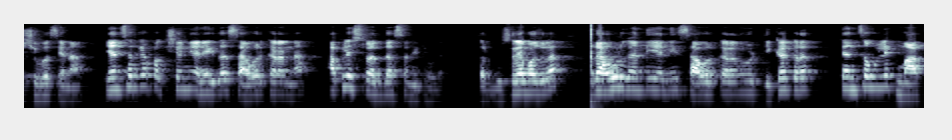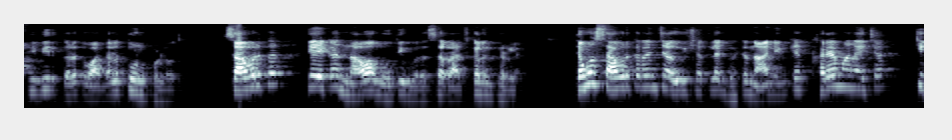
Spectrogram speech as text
शिवसेना यांसारख्या पक्षांनी अनेकदा सावरकरांना आपले श्रद्धास्थानी ठेवले तर दुसऱ्या बाजूला राहुल गांधी यांनी सावरकरांवर टीका करत त्यांचा उल्लेख माफीवीर करत वादाला तोंड फोडलं होतं. सावरकर या एका नावाभोवती बरसं राजकारण फिरलंय. त्यामुळे सावरकरांच्या आयुष्यातल्या घटना नेमक्या खऱ्या मानायच्या की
